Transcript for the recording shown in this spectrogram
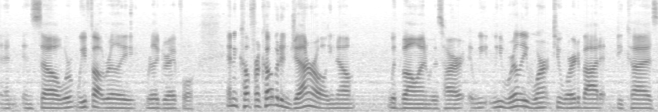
and and so we're, we felt really really grateful, and in, co- for COVID in general, you know, with Bowen with his heart, we we really weren't too worried about it because,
